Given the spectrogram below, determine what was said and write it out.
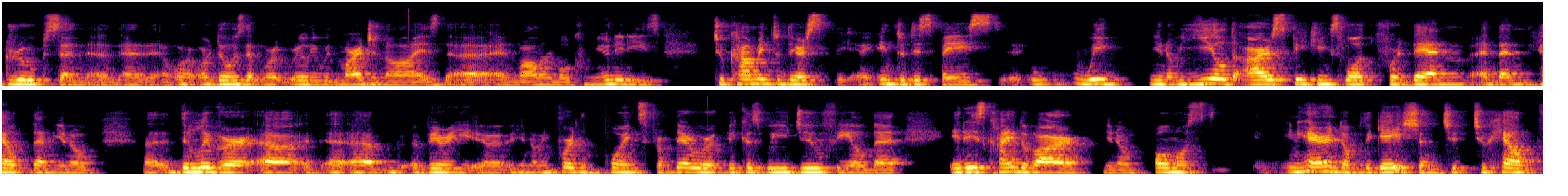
groups and, and, and or, or, those that work really with marginalized uh, and vulnerable communities to come into their into this space we you know yield our speaking slot for them and then help them you know uh, deliver uh, very uh, you know important points from their work because we do feel that it is kind of our you know almost inherent obligation to, to help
